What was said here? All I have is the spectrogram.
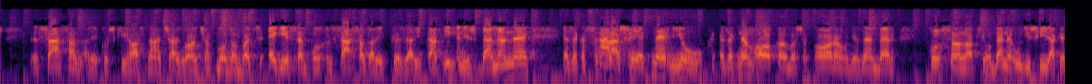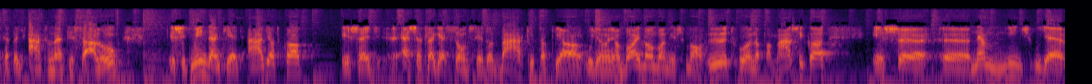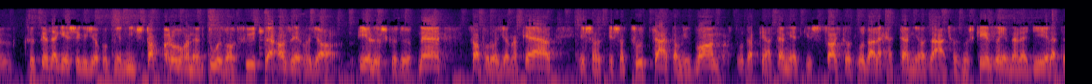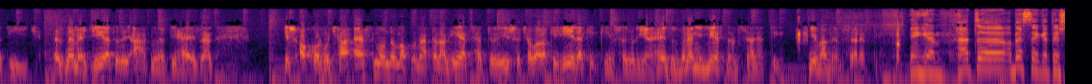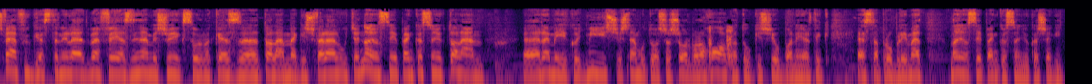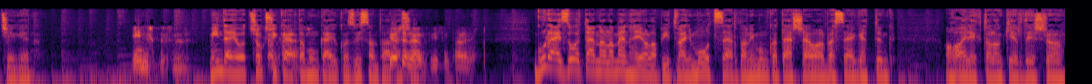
százszázalékos kihasználtság van, csak mondom, vagy egészen százszázalék közeli. Tehát igenis bemennek, ezek a szálláshelyek nem jók, ezek nem alkalmasak arra, hogy az ember hosszan lakjon benne, úgy is hívják őket, hogy átmeneti szállók, és itt mindenki egy ágyat kap, és egy esetleges szomszédot, bárkit, aki a, ugyanolyan bajban van, és ma őt, holnap a másikat, és ö, nem nincs ugye közegészségügyi okok miatt nincs takaró, hanem túl van fűtve azért, hogy a élősködők ne szaporodjanak el, és a, és a cuccát, ami van, azt oda kell tenni egy kis szatyrot, oda lehet tenni az ágyhoz. Most képzeljen el egy életet így. Ez nem egy élet, ez egy átmeneti helyzet. És akkor, hogyha ezt mondom, akkor már talán érthető is, hogyha valaki évekig kényszerül ilyen helyzetben lenni, miért nem szereti? Nyilván nem szereti. Igen, hát a beszélgetést felfüggeszteni lehet befejezni, nem és végszónak ez talán meg is felel, úgyhogy nagyon szépen köszönjük, talán reméljük, hogy mi is, és nem utolsó sorban a hallgatók is jobban értik ezt a problémát. Nagyon szépen köszönjük a segítségét. Én is köszönöm. Minden jót, sok viszont sikert a munkájukhoz, viszont hallásra. Köszönöm, viszont hallásra. Gurály Zoltánnal a Menhely Alapítvány módszertani munkatársával beszélgettünk a hajléktalan kérdésről.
